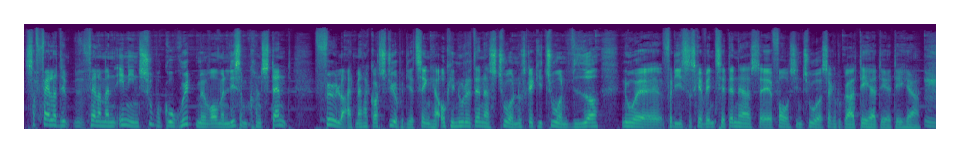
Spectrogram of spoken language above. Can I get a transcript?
så falder, det, falder man ind i en super god rytme, hvor man ligesom konstant føler, at man har godt styr på de her ting her. Okay, nu er det den her tur, nu skal jeg give turen videre, nu, øh, fordi så skal jeg vente til, at den her øh, får sin tur, og så kan du gøre det her, det her, det her. Mm.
